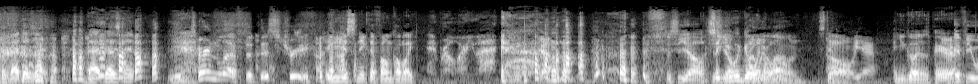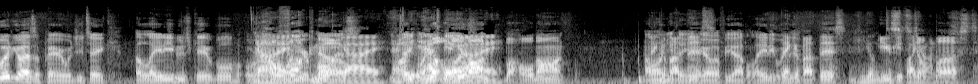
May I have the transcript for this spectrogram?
but that doesn't that doesn't yeah. turn left at this tree. if you just sneak the phone call like hey bro where are you at yeah. just yell. so just you yell would go in really alone loud. still Oh yeah. and you go in as a pair If you would go as a pair, would you take a lady who's capable or Guy. one of your Fuck no. boys? guy it has to be, take it one has But be a hold guy. on. But hold on. How Think long about do you think this. you go if you had a lady with you. Think you? about this. you don't You get could spike still condoms. bust.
